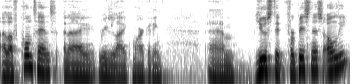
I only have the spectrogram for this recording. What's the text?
I love content, and I really like marketing. Um, used it for business only,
